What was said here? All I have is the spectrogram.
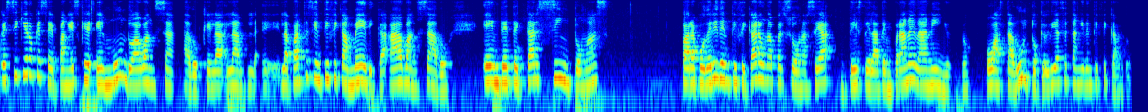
que sí quiero que sepan es que el mundo ha avanzado, que eh, la parte científica médica ha avanzado en detectar síntomas para poder identificar a una persona, sea desde la temprana edad, niños ¿no? o hasta adultos que hoy día se están identificando.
